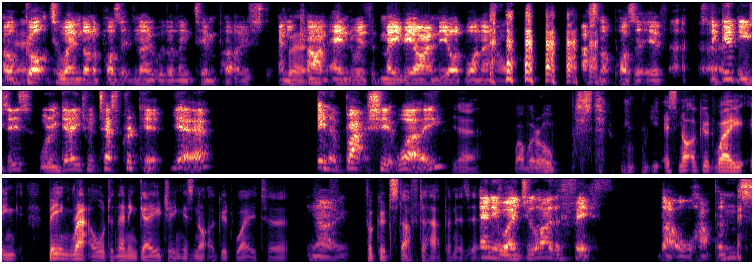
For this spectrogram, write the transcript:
Yeah. I've got to end on a positive note with a LinkedIn post, and you can't end with maybe I'm the odd one out. That's not positive. So the good news is we're engaged with Test cricket. Yeah, in a batshit way. Yeah. Well, we're all. Just, it's not a good way. In, being rattled and then engaging is not a good way to No. for good stuff to happen, is it? Anyway, July the fifth, that all happened,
